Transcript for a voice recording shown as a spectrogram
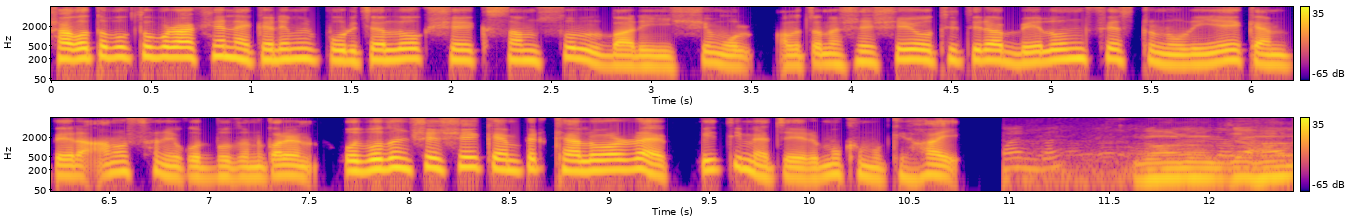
স্বাগত বক্তব্য রাখেন একাডেমির পরিচালক শেখ শামসুল বাড়ি শিমুল। আলোচনা শেষে অতিথিরা বেলুন, ফেস্টুন উড়িয়ে ক্যাম্পের আনুষ্ঠানিক উদ্বোধন করেন। উদ্বোধন শেষে ক্যাম্পের খেলোয়াড়রা প্রীতি ম্যাচের মুখোমুখি হয়। রৌনক জাহান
